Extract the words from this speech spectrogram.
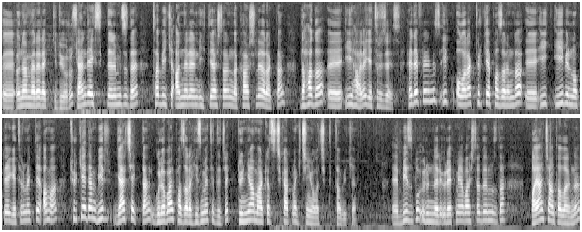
e, önem vererek gidiyoruz. Kendi eksiklerimizi de tabii ki annelerin ihtiyaçlarını da karşılayaraktan daha da e, iyi hale getireceğiz. Hedeflerimiz ilk olarak Türkiye pazarında e, iyi, iyi bir noktaya getirmekte ama Türkiye'den bir gerçekten global pazara hizmet edecek dünya markası çıkartmak için yola çıktık tabii ki. E, biz bu ürünleri üretmeye başladığımızda bayan çantalarını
